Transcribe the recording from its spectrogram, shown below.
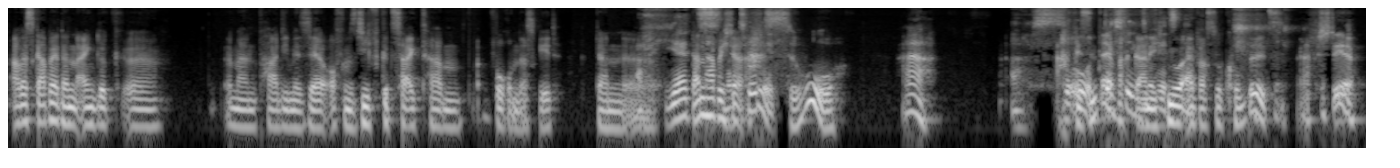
Aber es gab ja dann ein Glück äh, immer ein paar, die mir sehr offensiv gezeigt haben, worum das geht. Dann, äh, ach, jetzt, dann habe ich natürlich. da, ach so, ah, Ach, so, Ach, wir sind einfach gar nicht nur da. einfach so Kumpels. Ja, verstehe.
